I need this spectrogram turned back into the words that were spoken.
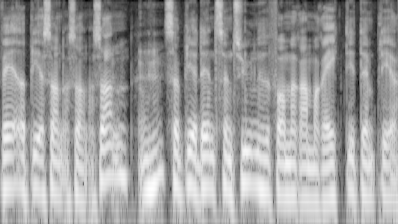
vejret bliver sådan og sådan og sådan, mm-hmm. så bliver den sandsynlighed for, at man rammer rigtigt, den bliver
